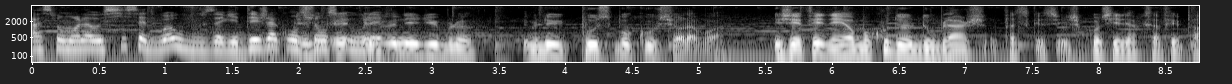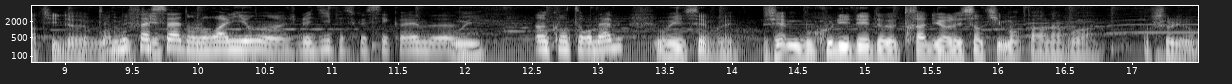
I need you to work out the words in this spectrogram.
à ce moment-là aussi, cette voix, ou vous aviez déjà conscience elle, que vous elle l'aviez venait du bleu. Luc pousse beaucoup sur la voix. J'ai fait d'ailleurs beaucoup de doublage parce que je considère que ça fait partie de mon métier. Mufasa dans Le Roi Lion, euh, je le dis parce que c'est quand même euh, Oui, incontournable. oui, c'est vrai. J'aime beaucoup l'idée de traduire les sentiments par la voix, absolument.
